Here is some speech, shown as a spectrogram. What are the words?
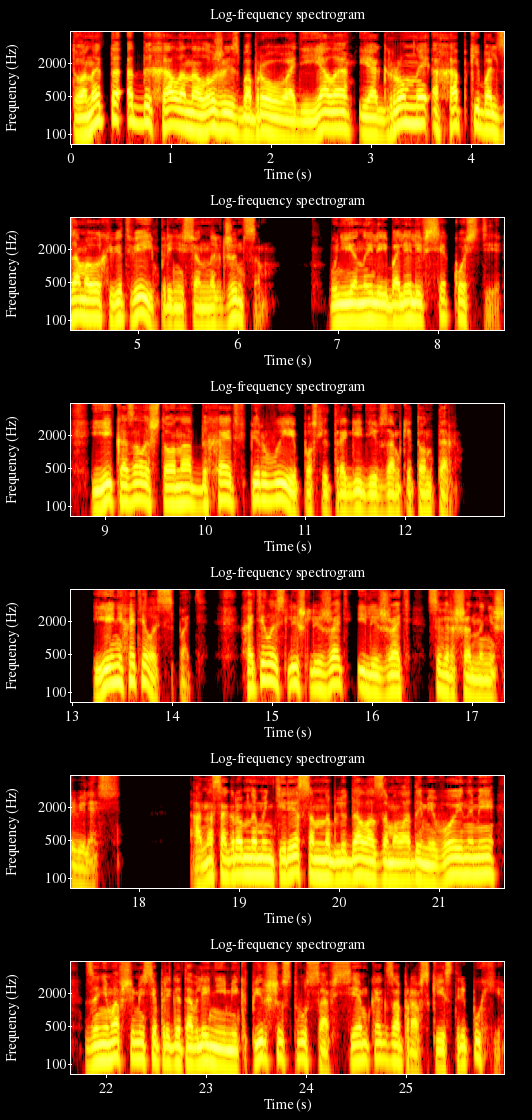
Туанетта отдыхала на ложе из бобрового одеяла и огромной охапки бальзамовых ветвей, принесенных Джимсом. У нее ныли и болели все кости, и ей казалось, что она отдыхает впервые после трагедии в замке Тонтер. Ей не хотелось спать, хотелось лишь лежать и лежать, совершенно не шевелясь. Она с огромным интересом наблюдала за молодыми воинами, занимавшимися приготовлениями к пиршеству совсем как заправские стрепухи.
